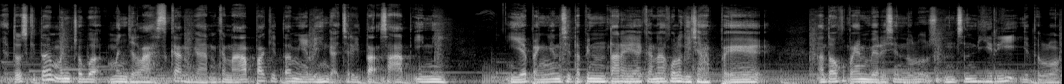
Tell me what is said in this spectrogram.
Ya terus kita mencoba menjelaskan kan kenapa kita milih nggak cerita saat ini iya pengen sih tapi ntar ya karena aku lagi capek atau aku pengen beresin dulu sendiri gitu loh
